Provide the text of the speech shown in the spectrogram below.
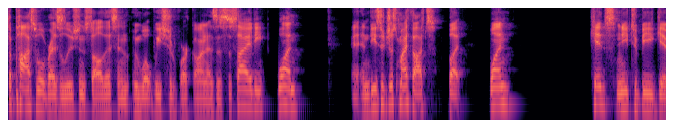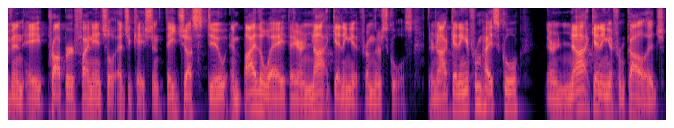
the possible resolutions to all this and, and what we should work on as a society. One, and these are just my thoughts, but one, kids need to be given a proper financial education. They just do. And by the way, they are not getting it from their schools. They're not getting it from high school. They're not getting it from college.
